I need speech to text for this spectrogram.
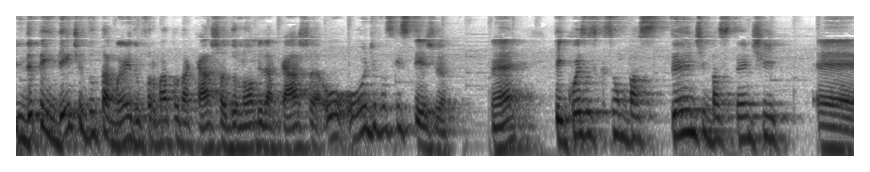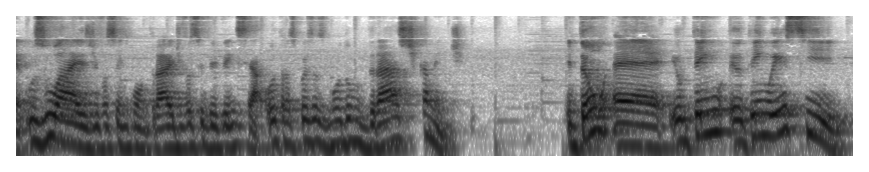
independente do tamanho, do formato da caixa, do nome da caixa, ou onde você esteja. Né? Tem coisas que são bastante, bastante é, usuais de você encontrar e de você vivenciar. Outras coisas mudam drasticamente. Então, é, eu, tenho, eu tenho esse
